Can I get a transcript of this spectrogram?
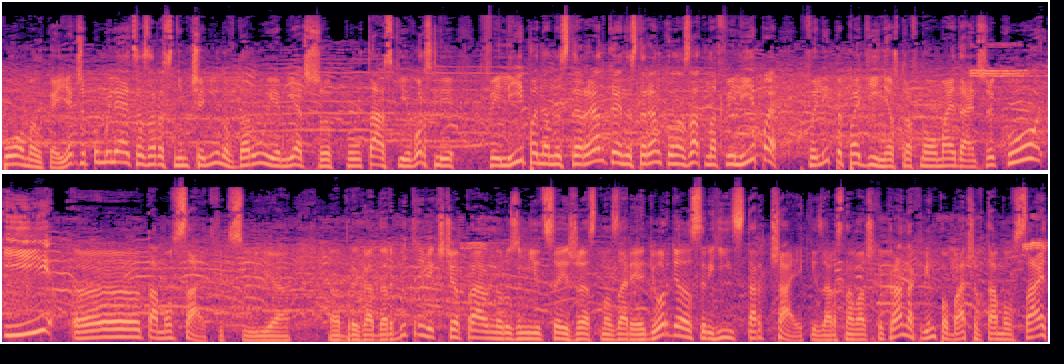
помилка. Як же помиляється зараз Німчанінов, дарує м'яч полтавській ворслі Філіпе на Нестеренка. І Нестеренко назад на Філіпе. Філіпе падіння в штрафному майданчику. І е, там офсайд фіксує е, бригада арбітрів. Якщо я правильно розумію цей жест Назарія Дьордя, Сергій Старча, який зараз на ваших екранах, він побачив там офсайд.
